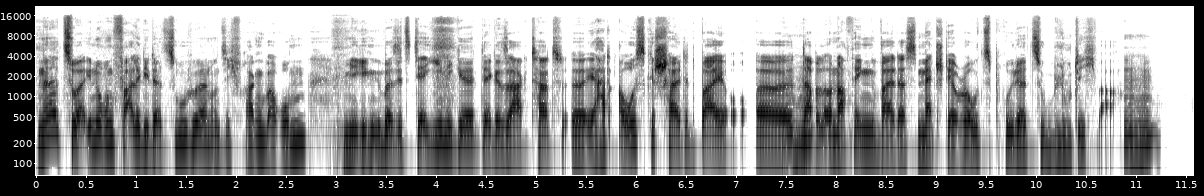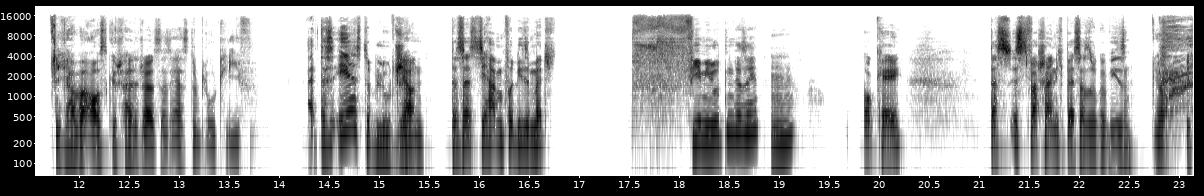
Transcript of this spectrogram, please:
Ne, zur Erinnerung für alle, die dazuhören und sich fragen, warum. Mir gegenüber sitzt derjenige, der gesagt hat, äh, er hat ausgeschaltet bei äh, mhm. Double or Nothing, weil das Match der Rhodes-Brüder zu blutig war. Mhm. Ich habe ausgeschaltet, als das erste Blut lief. Das erste Blut schon? Ja. Das heißt, Sie haben vor diesem Match vier Minuten gesehen? Mhm. Okay das ist wahrscheinlich besser so gewesen. Ja, ich,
